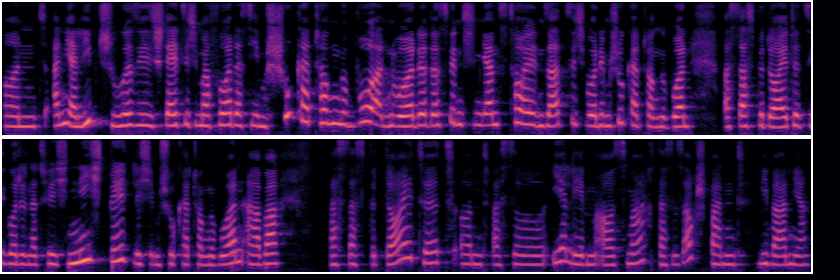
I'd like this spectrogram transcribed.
Und Anja liebt Schuhe. Sie stellt sich immer vor, dass sie im Schuhkarton geboren wurde. Das finde ich einen ganz tollen Satz. Ich wurde im Schuhkarton geboren. Was das bedeutet, sie wurde natürlich nicht bildlich im Schuhkarton geboren, aber was das bedeutet und was so ihr Leben ausmacht, das ist auch spannend, liebe Anja.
